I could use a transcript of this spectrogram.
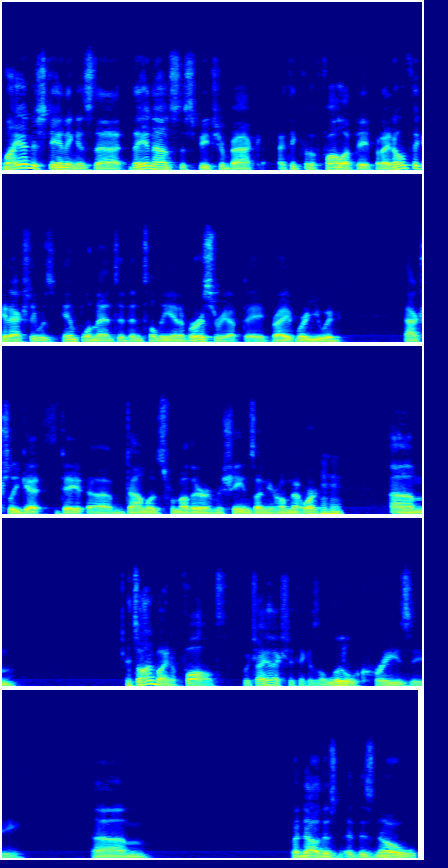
my understanding is that they announced this feature back, I think, for the fall update, but I don't think it actually was implemented until the anniversary update, right, where you would actually get data, uh, downloads from other machines on your home network. Mm-hmm. Um, it's on by default, which I actually think is a little crazy. Um, but no, there's there's no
